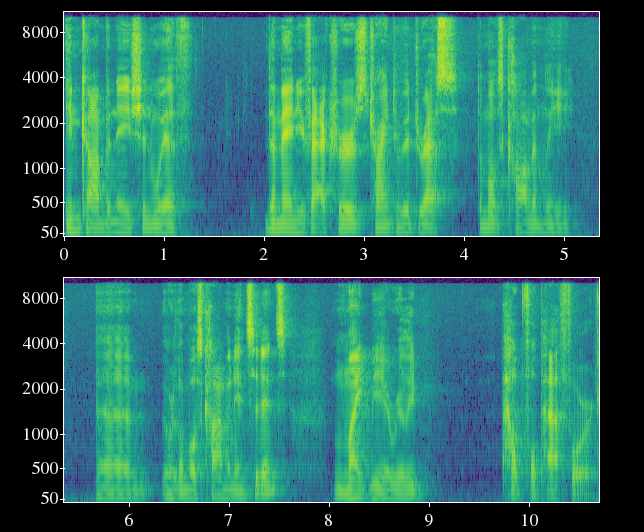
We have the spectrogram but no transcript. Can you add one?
in combination with the manufacturers trying to address the most commonly um, or the most common incidents might be a really helpful path forward.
